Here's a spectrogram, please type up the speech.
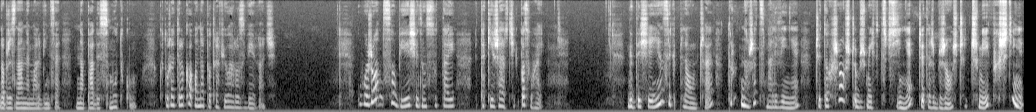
dobrze znane Malwince napady smutku, które tylko ona potrafiła rozwiewać. Ułożyłam sobie, siedząc tutaj, taki żarcik. Posłuchaj. Gdy się język plącze, trudno rzec Malwinie, czy to chrząszcz brzmi w trzcinie, czy też brząszcz trzmi w chrzcinie.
